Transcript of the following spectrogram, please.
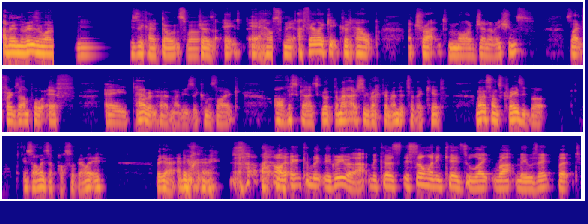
I mean, the reason why music I don't swear because it it helps me. I feel like it could help attract more generations. So, like for example, if a parent heard my music and was like, "Oh, this guy's good," they might actually recommend it to their kid. I know it sounds crazy, but it's always a possibility. But yeah, anyway, oh, I completely agree with that because there's so many kids who like rap music but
